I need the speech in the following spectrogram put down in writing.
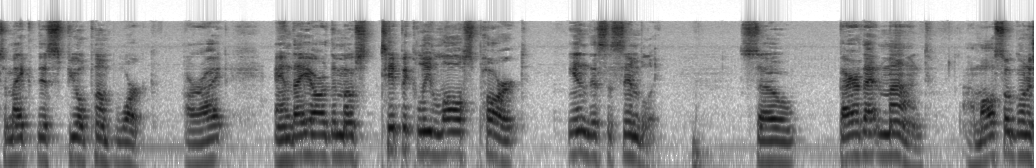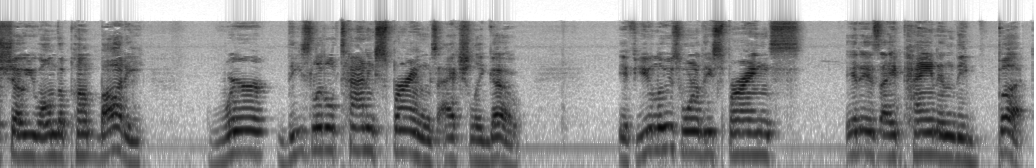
to make this fuel pump work, alright? And they are the most typically lost part in this assembly. So, bear that in mind. I'm also going to show you on the pump body where these little tiny springs actually go if you lose one of these springs, it is a pain in the butt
